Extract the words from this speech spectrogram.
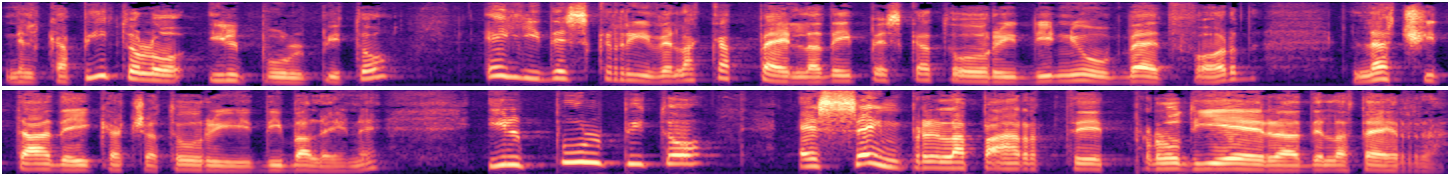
Nel capitolo Il pulpito egli descrive la cappella dei pescatori di New Bedford, la città dei cacciatori di balene. Il pulpito è sempre la parte prodiera della terra.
